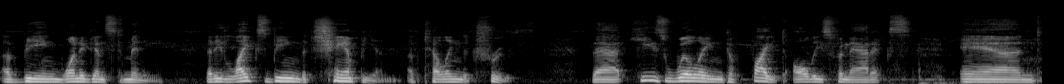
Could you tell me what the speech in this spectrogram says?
of being one against many, that he likes being the champion of telling the truth, that he's willing to fight all these fanatics and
